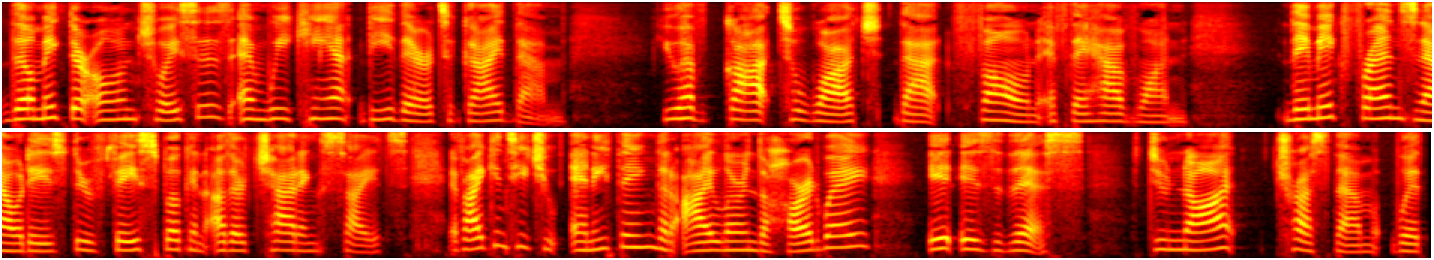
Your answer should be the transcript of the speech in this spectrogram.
they'll make their own choices and we can't be there to guide them. You have got to watch that phone if they have one. They make friends nowadays through Facebook and other chatting sites. If I can teach you anything that I learned the hard way, it is this do not trust them with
